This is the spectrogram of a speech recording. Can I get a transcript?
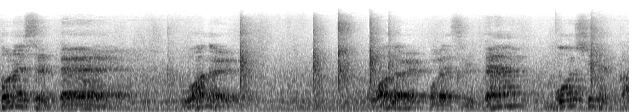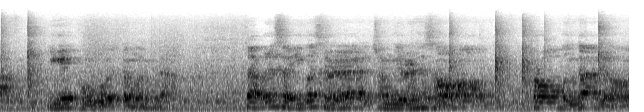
보냈을 때 원을 원을 보냈을 때 무엇이 될까? 이게 궁금했던 겁니다. 자, 그래서 이것을 정리를 해서 풀어본다면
